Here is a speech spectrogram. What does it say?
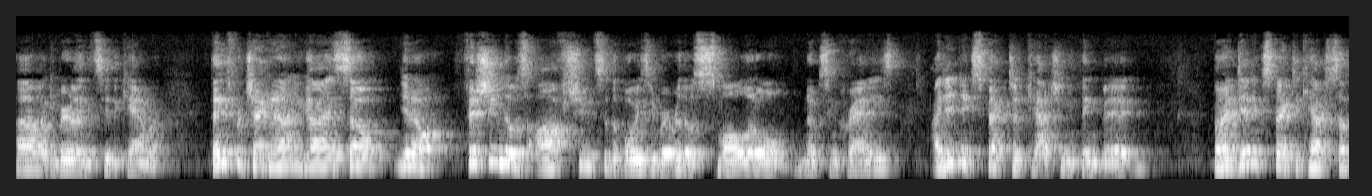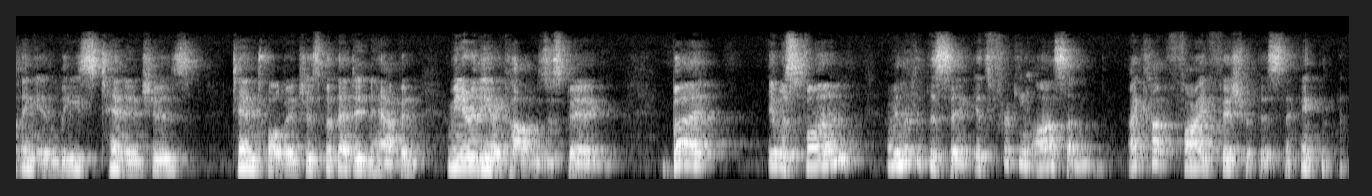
Um, I can barely see the camera. Thanks for checking out, you guys. So, you know, fishing those offshoots of the Boise River, those small little nooks and crannies, I didn't expect to catch anything big, but I did expect to catch something at least 10 inches, 10, 12 inches, but that didn't happen. I mean, everything I caught was this big. But it was fun. I mean, look at this thing. It's freaking awesome. I caught five fish with this thing.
